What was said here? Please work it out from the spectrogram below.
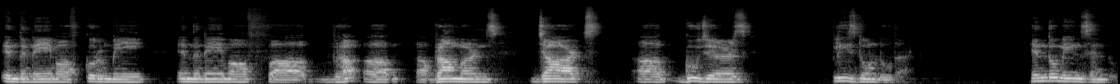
in the name of Kurmi, in the name of uh, Bra- uh, uh, Brahmins, Jats, uh, Gujars. Please don't do that. Hindu means Hindu.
